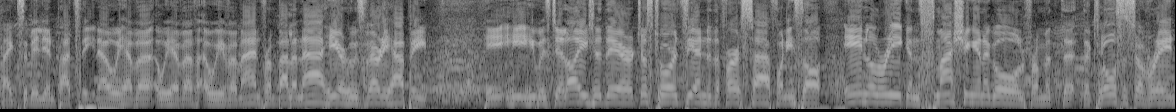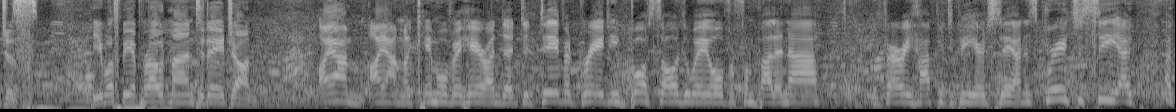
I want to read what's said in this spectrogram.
Thanks a million, Patsy. Now we have a we have a we have a man from Ballina here who's very happy. He, he, he was delighted there just towards the end of the first half when he saw Evan Regan smashing in a goal from the, the closest of ranges. You must be a proud man today, John. I am, I am. I came over here on the, the David Brady bus all the way over from Ballina. We're very happy to be here today, and it's great to see a, a,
